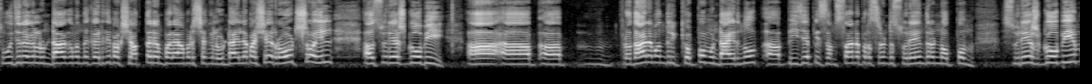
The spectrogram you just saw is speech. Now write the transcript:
സൂചനകൾ ഉണ്ടാകുമെന്ന് കരുതി പക്ഷെ അത്തരം പരാമർശങ്ങൾ ഉണ്ടായില്ല. പക്ഷേ റോഡ് ഷോയിൽ സുരേഷ് ഗോപി ആ, ആ, ആ, ഉം, പ്രധാനമന്ത്രിക്കൊപ്പം ഉണ്ടായിരുന്നു ബി ജെ പി സംസ്ഥാന പ്രസിഡന്റ് സുരേന്ദ്രനൊപ്പം സുരേഷ് ഗോപിയും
